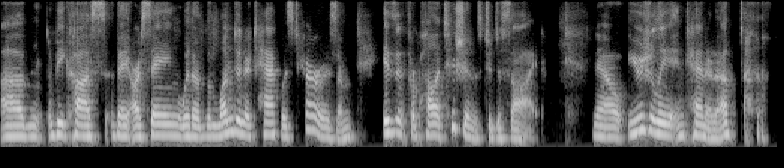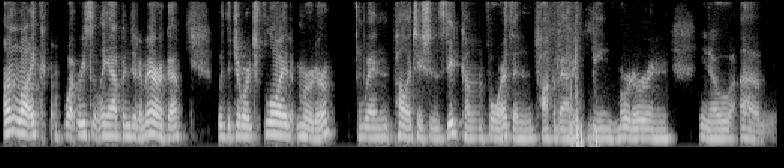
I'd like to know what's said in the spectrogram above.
um, because they are saying whether the London attack was terrorism isn't for politicians to decide. Now, usually in Canada, unlike what recently happened in America with the George Floyd murder, when politicians did come forth and talk about it being murder and, you know, um,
